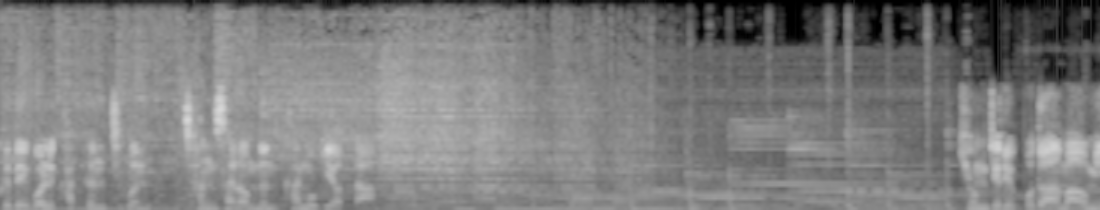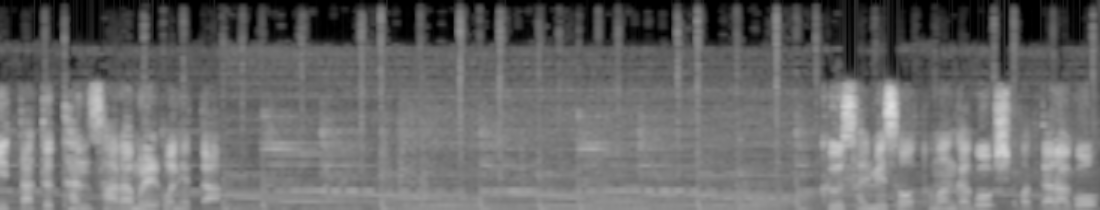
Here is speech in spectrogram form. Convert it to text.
그대골 같은 집은 창살 없는 감옥이었다. 경제력보다 마음이 따뜻한 사람을 원했다. 그 삶에서 도망가고 싶었다라고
